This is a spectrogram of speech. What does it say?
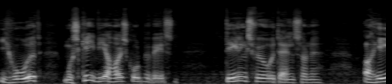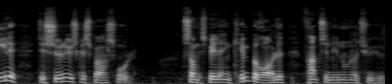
i hovedet, måske via højskolebevægelsen, delingsføreruddannelserne og hele det sønderjyske spørgsmål, som spillede en kæmpe rolle frem til 1920.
